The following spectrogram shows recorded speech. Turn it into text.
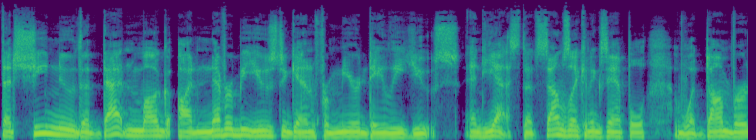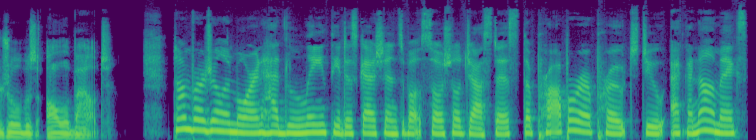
that she knew that that mug ought never be used again for mere daily use. And yes, that sounds like an example of what Dom Virgil was all about. Dom Virgil and Maurin had lengthy discussions about social justice, the proper approach to economics,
